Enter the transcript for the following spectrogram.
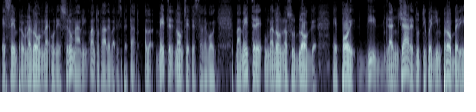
è sempre una donna, un essere umano, in quanto tale va rispettato. Allora, mettere, non siete state voi, ma mettere una donna sul blog e poi lanciare tutti quegli improberi,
